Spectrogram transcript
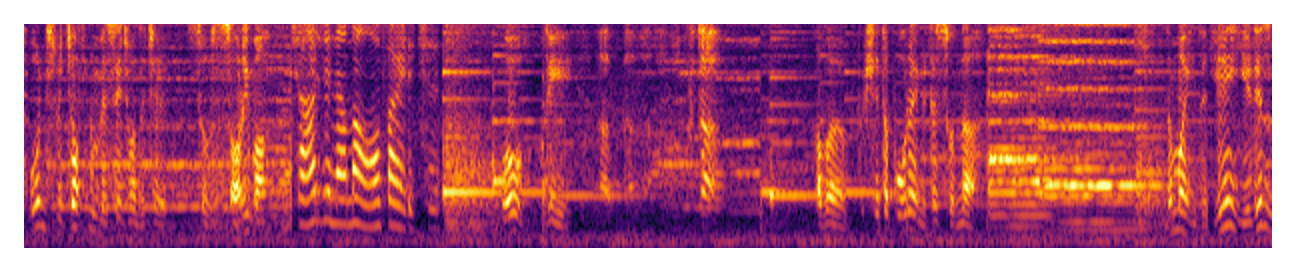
ஃபோன் ஸ்விட்ச் ஆஃப்னு மெசேஜ் வந்துச்சு. ஸோ சாரிம்மா சார்ஜ் இல்லாம ஆஃப் ஆயிடுச்சு. ஓ சரி அமிர்தா அவ விஷயத்த பூரா என்கிட்ட சொன்னா. என்னம்மா இது? ஏன் எழில்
